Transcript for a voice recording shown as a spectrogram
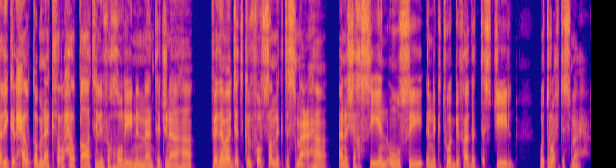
هذيك الحلقة من أكثر الحلقات اللي فخورين أن أنتجناها. فإذا ما جتك الفرصة أنك تسمعها أنا شخصيا أوصي أنك توقف هذا التسجيل وتروح تسمعها.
